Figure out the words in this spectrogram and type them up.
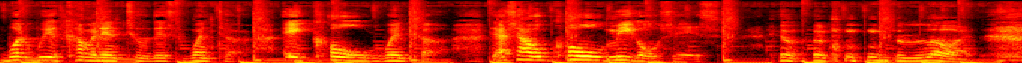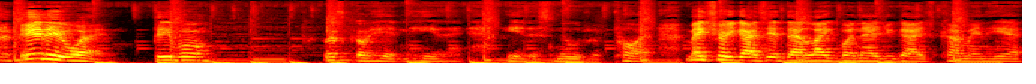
what we're coming into this winter. A cold winter. That's how cold Migos is. Lord. Anyway, people, let's go ahead and hear hear this news report. Make sure you guys hit that like button as you guys come in here.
